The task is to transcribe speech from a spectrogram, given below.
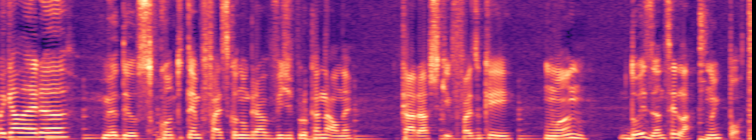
Oi, galera! Meu Deus, quanto tempo faz que eu não gravo vídeo pro canal, né? Cara, acho que faz o que? Um ano? Dois anos, sei lá, não importa.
